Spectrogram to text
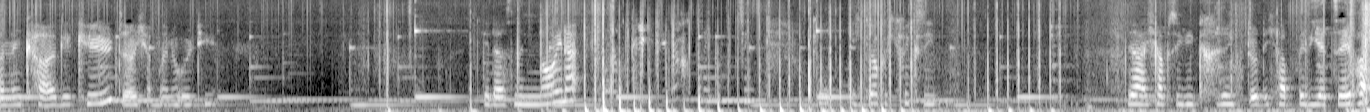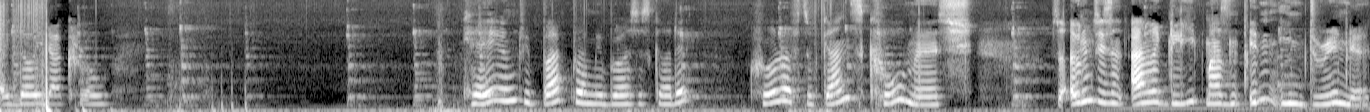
Habe wieder einen Karl gekillt. Ich habe meine Ulti. Okay, da ist eine Neuner. Okay, ich glaube, ich krieg sie. Ja, ich habe sie gekriegt und ich hab, bin jetzt selber ein neuer Crow. Okay, irgendwie buggt bei mir Bros ist gerade. Crow läuft so ganz komisch. So irgendwie sind alle Gliedmaßen in ihm drinne.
